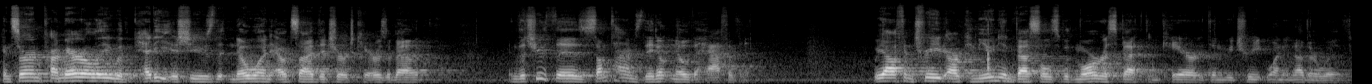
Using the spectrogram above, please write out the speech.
concerned primarily with petty issues that no one outside the church cares about. And the truth is, sometimes they don't know the half of it. We often treat our communion vessels with more respect and care than we treat one another with.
